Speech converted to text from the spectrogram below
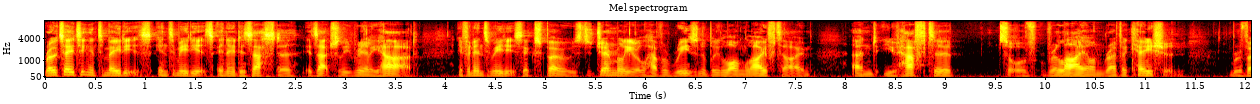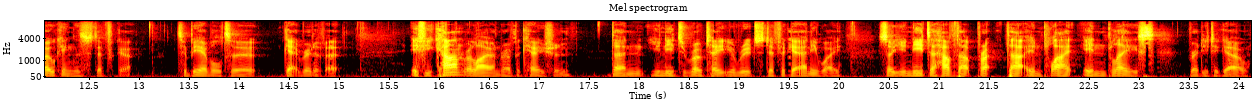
Rotating intermediates, intermediates in a disaster is actually really hard. If an intermediate is exposed, generally it will have a reasonably long lifetime, and you have to sort of rely on revocation, revoking the certificate, to be able to get rid of it. If you can't rely on revocation, then you need to rotate your root certificate anyway. So you need to have that that in, in place, ready to go.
